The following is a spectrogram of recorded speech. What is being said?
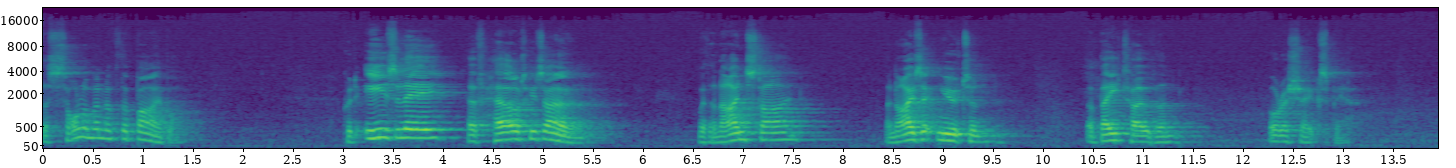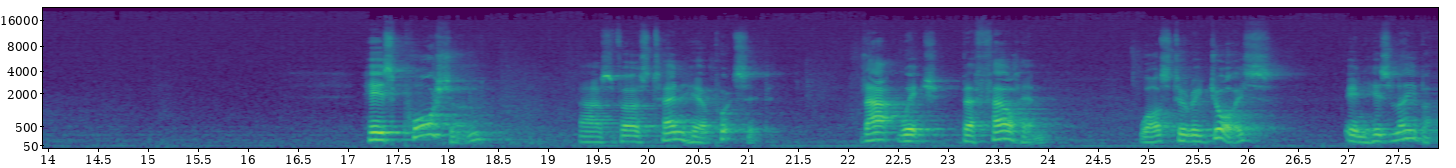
the Solomon of the Bible, could easily have held his own with an Einstein, an Isaac Newton, a Beethoven, or a Shakespeare. His portion, as verse 10 here puts it, that which befell him was to rejoice in his labour.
